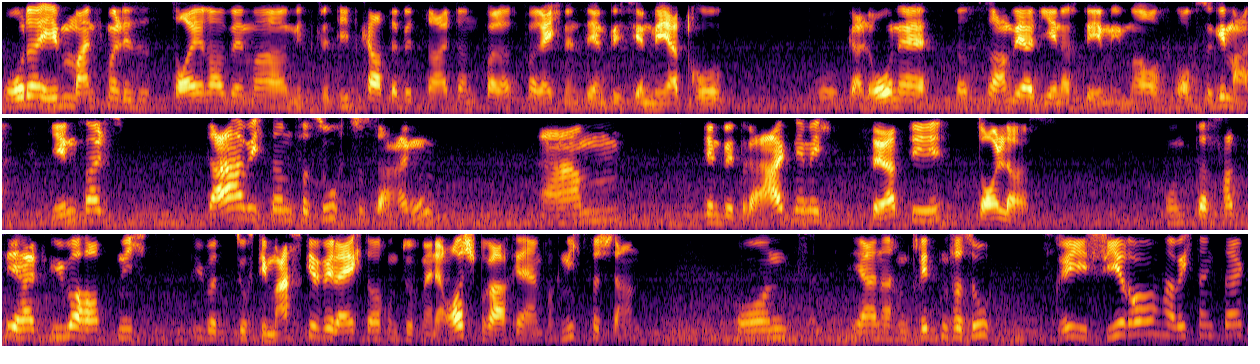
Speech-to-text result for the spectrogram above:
Oder eben manchmal ist es teurer, wenn man mit Kreditkarte bezahlt, dann verrechnen sie ein bisschen mehr pro, pro Gallone. Das haben wir halt je nachdem immer auch, auch so gemacht. Jedenfalls, da habe ich dann versucht zu sagen, ähm, den Betrag, nämlich 30 Dollars. Und das hat sie halt überhaupt nicht, über, durch die Maske vielleicht auch und durch meine Aussprache einfach nicht verstanden. Und ja, nach dem dritten Versuch, 3-0 habe ich dann gesagt,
